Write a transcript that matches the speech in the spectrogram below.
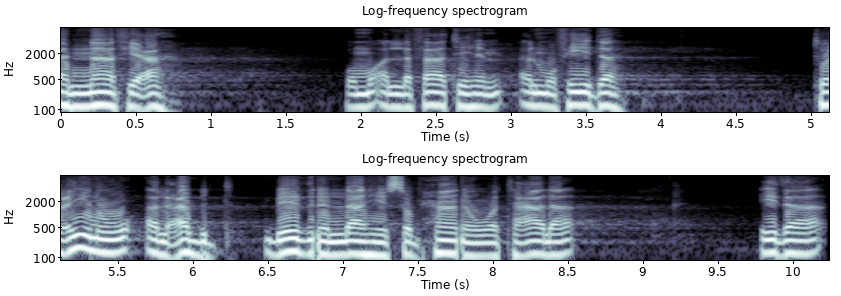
النافعة ومؤلفاتهم المفيدة تعين العبد بإذن الله سبحانه وتعالى إذا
